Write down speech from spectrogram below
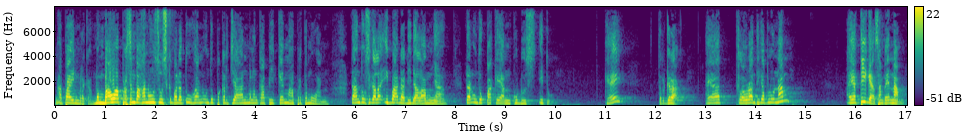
Ngapain mereka? Membawa persembahan khusus kepada Tuhan untuk pekerjaan melengkapi kemah pertemuan dan untuk segala ibadah di dalamnya dan untuk pakaian kudus itu. Oke, okay? tergerak. Ayat Keluaran 36 ayat 3 sampai 6.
